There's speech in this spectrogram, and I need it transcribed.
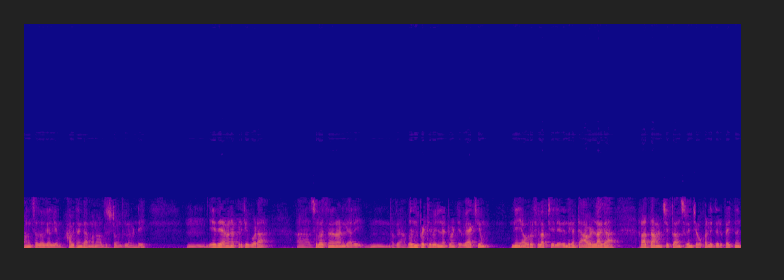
మనం చదవగలిగాం. ఆ విధంగా మనం అదృష్టవంతులండి ఏది ఏమైనప్పటికీ కూడా సులోచనారాయణ గారి వదిలిపెట్టి వెళ్ళినటువంటి వ్యాక్యూమ్ని ఎవరు ఫిలప్ చేయలేరు ఎందుకంటే ఆవిడలాగా రాద్దామని చెప్పి అనుసరించి ఒకళ్ళిద్దరు ప్రయత్నం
